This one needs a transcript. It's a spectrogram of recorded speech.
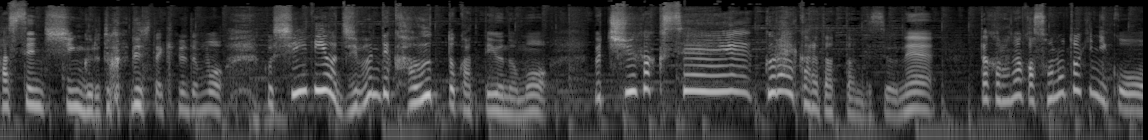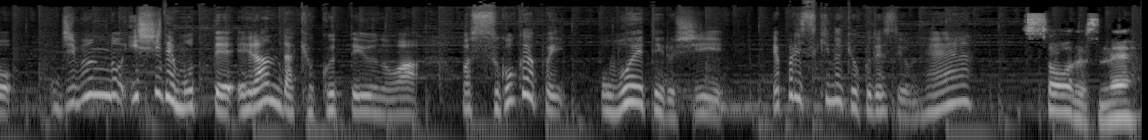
8センチシングルとかでしたけれどもこう CD を自分で買うとかっていうのも中学生ぐらいからだったんですよね。だからなんかその時にこう自分の意思でもって選んだ曲っていうのは、まあ、すごくやっぱり覚えてるしやっぱり好きな曲ですよね。そうですね。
